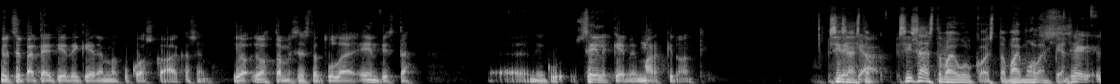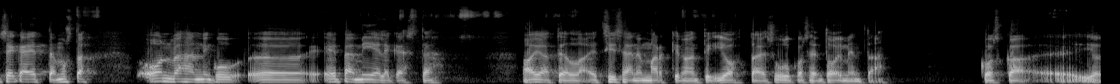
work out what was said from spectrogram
Nyt se pätee tietenkin enemmän kuin koskaan aikaisemmin. Johtamisesta tulee entistä äh, niin kuin selkeämmin markkinointi. Sisäistä, sekä, sisäistä vai ulkoista vai molempien? Se, sekä että. Musta on vähän niin kuin, ö, epämielekästä ajatella, että sisäinen markkinointi johtaisi ulkoiseen toimintaan koska eh,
